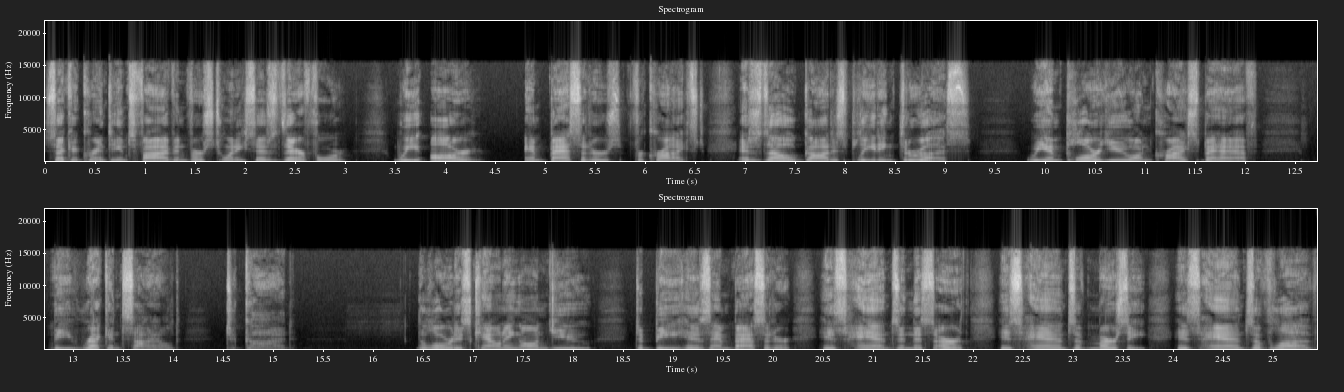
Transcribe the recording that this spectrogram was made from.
2 Corinthians 5 and verse 20 says, Therefore, we are ambassadors for Christ. As though God is pleading through us, we implore you on Christ's behalf, be reconciled to God. The Lord is counting on you to be his ambassador, his hands in this earth, his hands of mercy, his hands of love,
